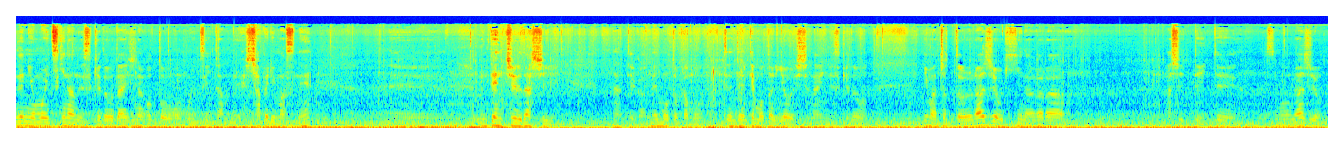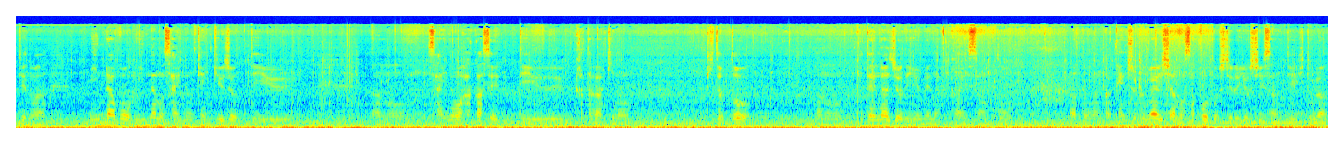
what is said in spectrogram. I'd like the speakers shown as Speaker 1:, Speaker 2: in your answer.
Speaker 1: 完全に思いつきなんですけど大事なことを思いついたんで喋りますね、えー、運転中だし何ていうかメモとかも全然手元に用意してないんですけど今ちょっとラジオを聴きながら走っていてそのラジオっていうのはミンラボみんなの才能研究所っていうあの才能博士っていう肩書きの人とあの古典ラジオで有名な深井さんととなんか転職会社のサポートしてるヨッシーさんっていう人が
